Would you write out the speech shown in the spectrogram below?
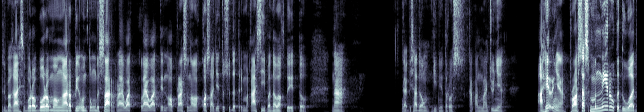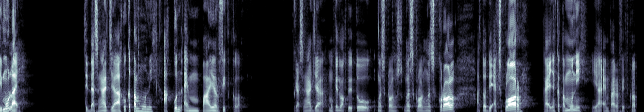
Terima kasih boro-boro mau ngarepin untung besar lewat lewatin operasional cost aja itu sudah terima kasih pada waktu itu. Nah, nggak bisa dong gini terus. Kapan majunya? Akhirnya proses meniru kedua dimulai. Tidak sengaja aku ketemu nih akun Empire Fit Club. Gak sengaja, mungkin waktu itu nge-scroll, nge-scroll, nge-scroll atau di-explore, kayaknya ketemu nih ya Empire Fit Club.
